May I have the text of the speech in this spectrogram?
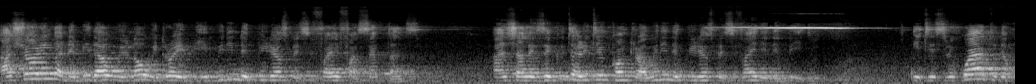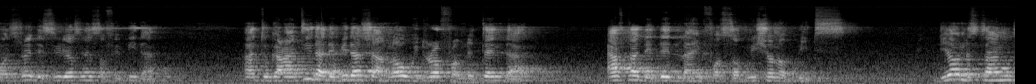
assuring that the bidder will not withdraw a bid within the period specified for acceptance and shall execute a written contract within the period specified in the bid it is required to demonstrate the seriousness of a bidder and to guarantee that the bidder shall not withdraw from the tender after the deadline for submission of bids. Do you understand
